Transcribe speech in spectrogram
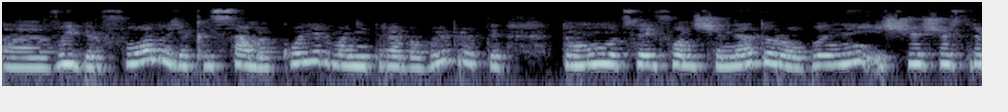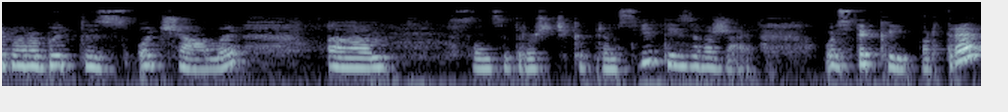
е, вибір фону, який саме колір мені треба вибрати, тому цей фон ще не дороблений і ще щось треба робити з очами. Е, сонце трошечки прям світить і заважає. Ось такий портрет,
